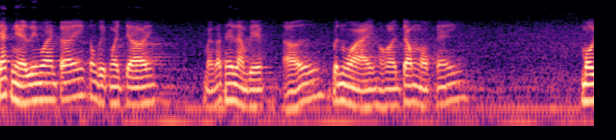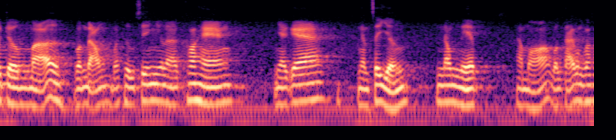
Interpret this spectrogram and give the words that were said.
Các nghề liên quan tới công việc ngoài trời bạn có thể làm việc ở bên ngoài hoặc là trong một cái môi trường mở, vận động và thường xuyên như là kho hàng, nhà ga, ngành xây dựng, nông nghiệp hàm mỏ, vận tải, vân vân.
